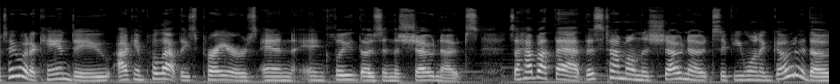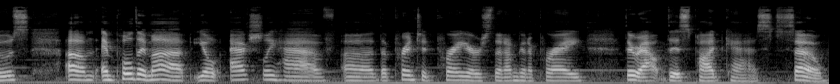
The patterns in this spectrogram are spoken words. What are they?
I tell you what I can do. I can pull out these prayers and include those in the show notes. So how about that? This time on the show notes, if you want to go to those um, and pull them up, you'll actually have uh, the printed prayers that I'm going to pray throughout this podcast. So.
